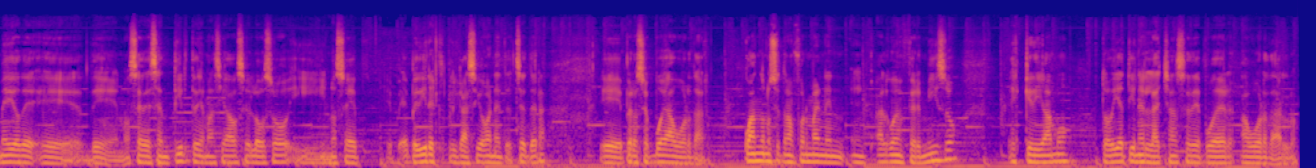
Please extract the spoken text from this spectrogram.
medio de, eh, de, no sé, de sentirte demasiado celoso y, no sé, pedir explicaciones, etcétera. Eh, pero se puede abordar. Cuando no se transforma en, algo enfermizo, es que, digamos, todavía tienes la chance de poder abordarlo.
